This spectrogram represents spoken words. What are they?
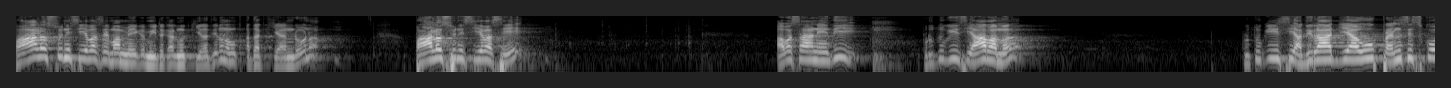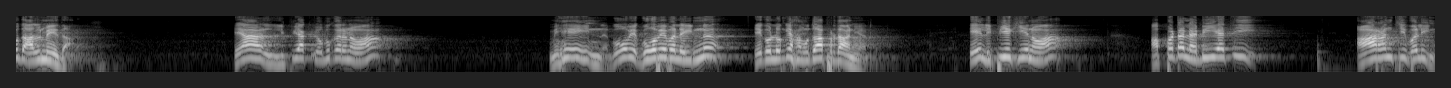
පාලොස්වනි සියවසේ මම මේක මීට කලිනුත් කියලා තියෙනවා නමුත් අදත් කියන්න ඕන. පාලොස්වනි සියවසේ අවසානයේදී පෘතුගීසි ආවම පෘතුගීසි අධිරාජ්‍ය වූ ප්‍රැන්සිස්කෝද අල්මේදා. එයා ලිපියක් යොමු කරනවා මෙහෙ ඉන්න ගෝවේ ගෝවවල ඉන්න ඒගොල්ලොගේ හමුදා ප්‍රධානයට. ඒ ලිපිය කියනවා අපට ලැබී ඇති ආරංචි වලින්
